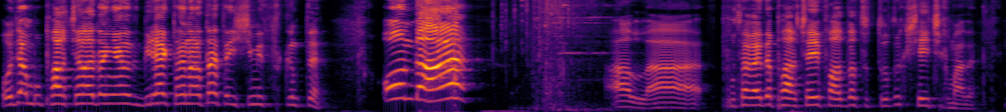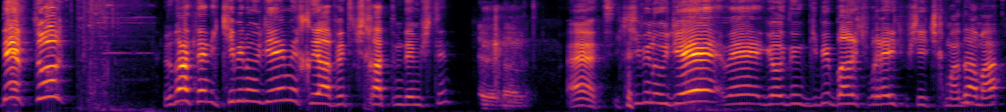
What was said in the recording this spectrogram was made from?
Hocam bu parçalardan yalnız birer tane atarsa işimiz sıkıntı. 10 daha. Allah. Bu sefer de parçayı fazla tutturduk şey çıkmadı. Destur. Rıza sen 2000 UC'ye mi kıyafeti çıkarttım demiştin? Evet abi. Evet 2000 UC ve gördüğünüz gibi Barış buraya hiçbir şey çıkmadı ama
